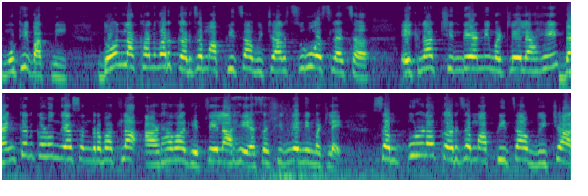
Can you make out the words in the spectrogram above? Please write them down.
मोठी बातमी. दोन लाखांवर कर्जमाफीचा विचार सुरू असल्याचं एकनाथ शिंदे यांनी म्हटलेलं आहे. बँकांकडून या संदर्भातला आढावा घेतलेला आहे असं शिंदे यांनी म्हटलंय. संपूर्ण कर्जमाफीचा विचार.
